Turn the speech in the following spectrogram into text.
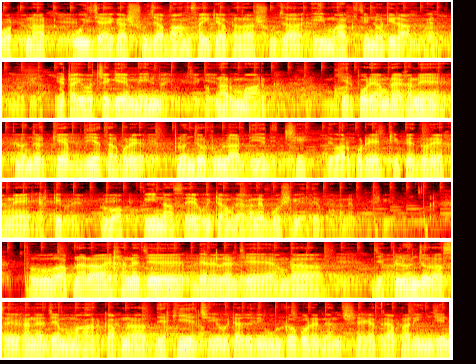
কটনাট, ওই জায়গার সোজা বাম সাইডে আপনারা সোজা এই মার্ক চিহ্নটি রাখবেন। এটাই হচ্ছে গিয়ে মেইন আপনার মার্ক এরপরে আমরা এখানে প্লঞ্জর ক্যাপ দিয়ে তারপরে প্লঞ্জর রুলার দিয়ে দিচ্ছি। দেওয়ার পরে টিপে ধরে এখানে একটি লক পিন আছে, ওইটা আমরা এখানে বসিয়ে দেব। তো আপনারা এখানে যে ব্যারেলের যে আমরা যে প্লঞ্জর আছে, এখানে যে মার্ক আপনারা দেখিয়েছি, ওইটা যদি উল্টো করে নেন, সেক্ষেত্রে আপনার ইঞ্জিন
